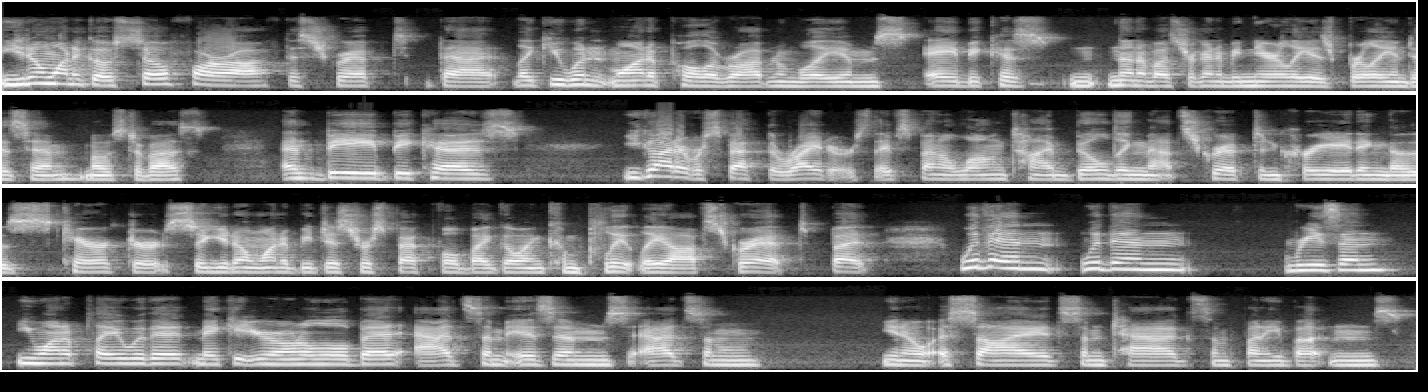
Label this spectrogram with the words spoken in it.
you don't want to go so far off the script that like you wouldn't want to pull a Robin Williams a because none of us are going to be nearly as brilliant as him most of us and b because you got to respect the writers. They've spent a long time building that script and creating those characters so you don't want to be disrespectful by going completely off script. But within within reason you want to play with it make it your own a little bit add some isms add some you know asides some tags some funny buttons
